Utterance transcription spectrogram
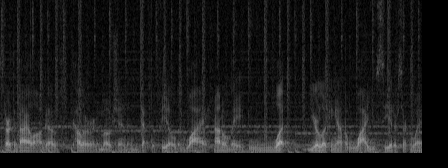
start the dialogue of color and emotion and depth of field and why, not only what you're looking at, but why you see it a certain way.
